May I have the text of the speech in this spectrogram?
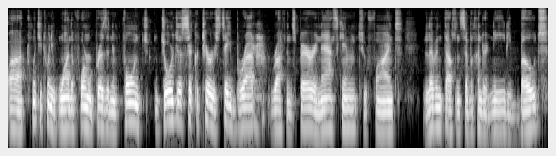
uh, 2021, the former president phoned Georgia Secretary of State Brad Raffensperger and asked him to find 11,780 votes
